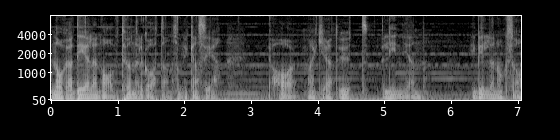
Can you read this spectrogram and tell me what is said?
norra delen av Tunnelgatan som ni kan se. Jag har markerat ut linjen i bilden också.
